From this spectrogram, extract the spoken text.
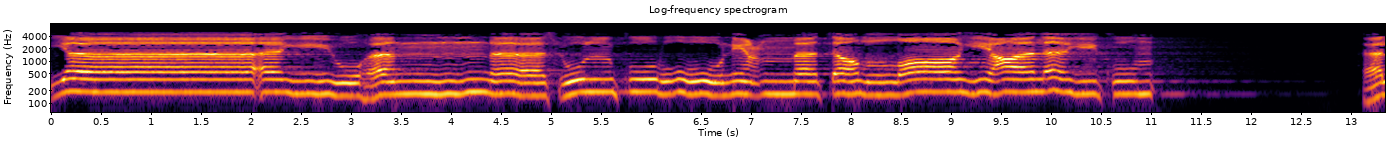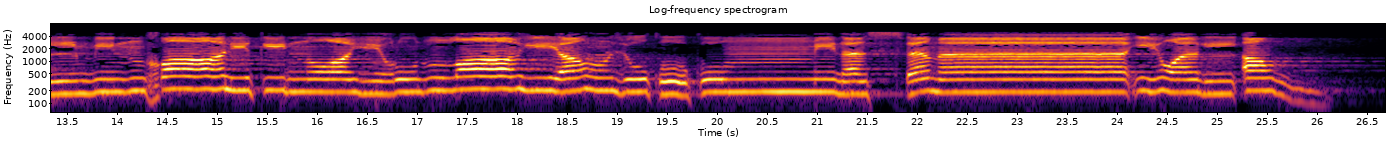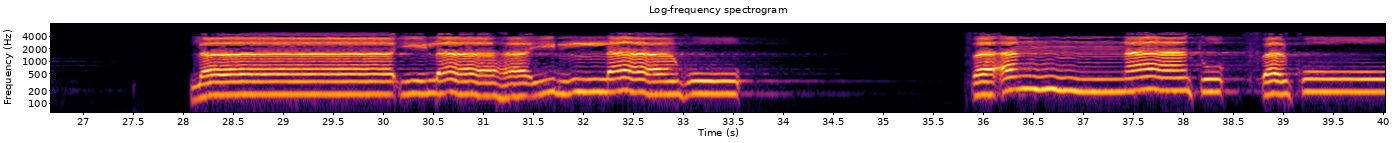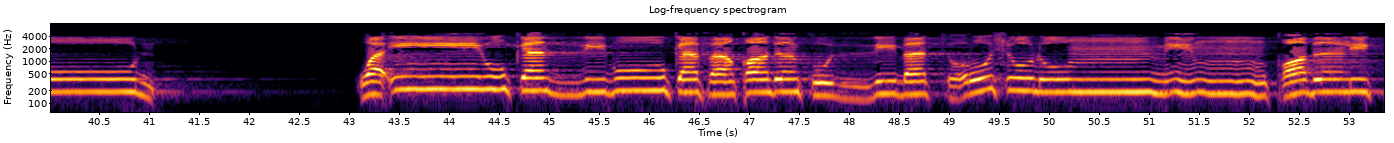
يا أيها الناس اذكروا نعمة الله عليكم هل من خالق غير الله يرزقكم من السماء والأرض لا إله إلا هو. فأنا تؤفكون. وإن يكذبوك فقد كذبت رسل من قبلك.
